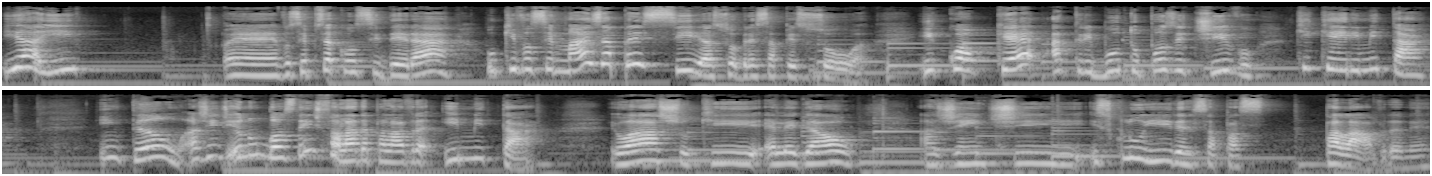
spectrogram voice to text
E aí é, você precisa considerar o que você mais aprecia sobre essa pessoa e qualquer atributo positivo que queira imitar. Então, a gente, eu não gosto nem de falar da palavra imitar. Eu acho que é legal a gente excluir essa palavra, né?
